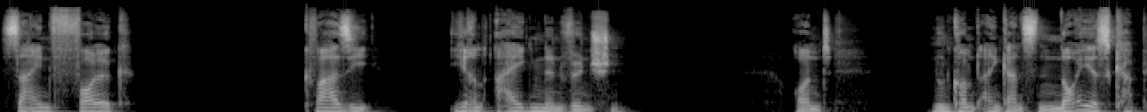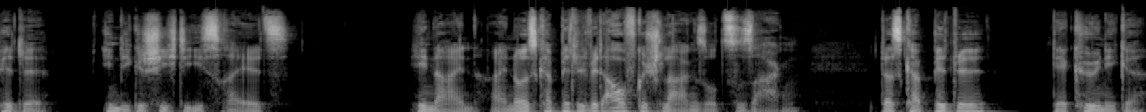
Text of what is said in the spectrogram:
sein Volk quasi ihren eigenen Wünschen. Und nun kommt ein ganz neues Kapitel in die Geschichte Israels hinein. Ein neues Kapitel wird aufgeschlagen sozusagen. Das Kapitel der Könige.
